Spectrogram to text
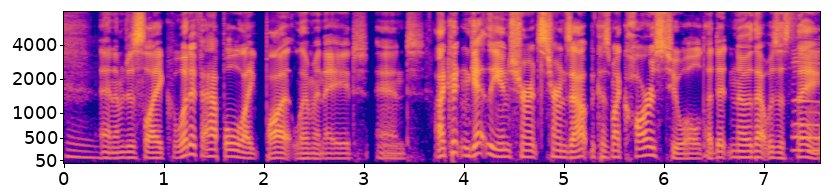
Hmm. And I'm just like, what if Apple like bought Lemonade and I couldn't get the insurance turns out because my car's too old. I didn't know that was a thing.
